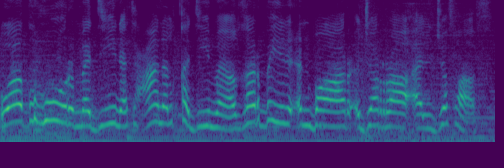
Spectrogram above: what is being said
وظهور مدينة عانى القديمة غربي الأنبار جراء الجفاف.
